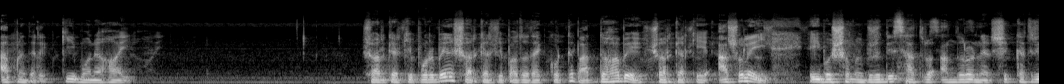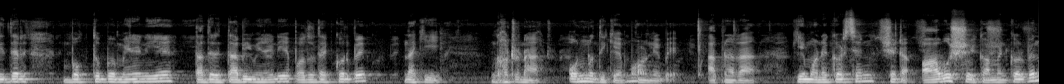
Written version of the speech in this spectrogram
আপনাদের কি মনে হয়? সরকার কি পড়বে? সরকার কি পদত্যাগ করতে বাধ্য হবে? সরকার কি আসলেই এই বৈষম্য বিরোধী ছাত্র আন্দোলনের শিক্ষার্থীদের বক্তব্য মেনে নিয়ে, তাদের দাবি মেনে নিয়ে পদত্যাগ করবে? নাকি ঘটনা অন্যদিকে মর নেবে? আপনারা কি মনে করছেন সেটা অবশ্যই কমেন্ট করবেন।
